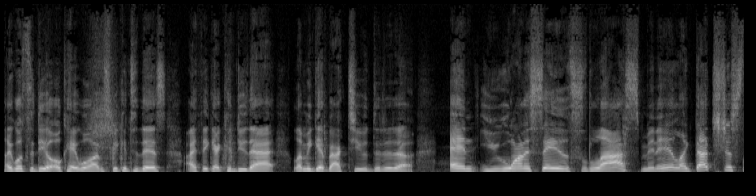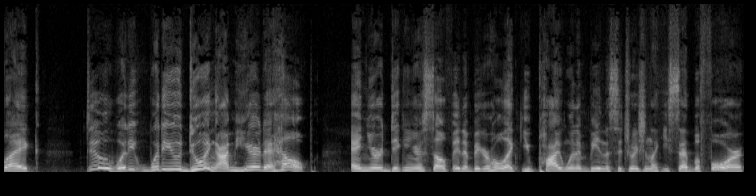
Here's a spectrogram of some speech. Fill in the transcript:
like, what's the deal? Okay, well, I'm speaking to this. I think I can do that. Let me get back to you. Da da da. And you want to say this last minute? Like, that's just like, dude, what, do you, what are you doing? I'm here to help. And you're digging yourself in a bigger hole. Like, you probably wouldn't be in the situation, like he said before,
